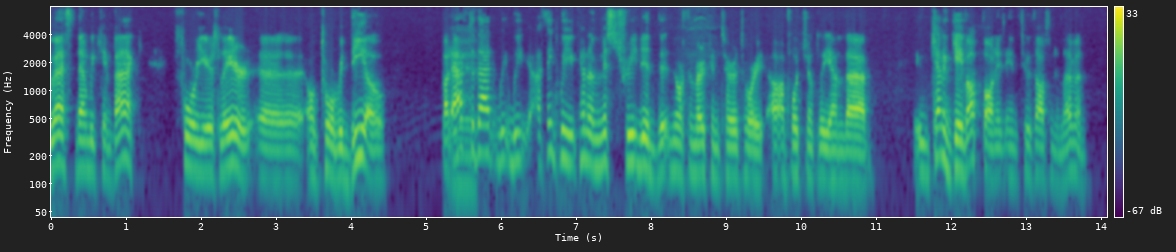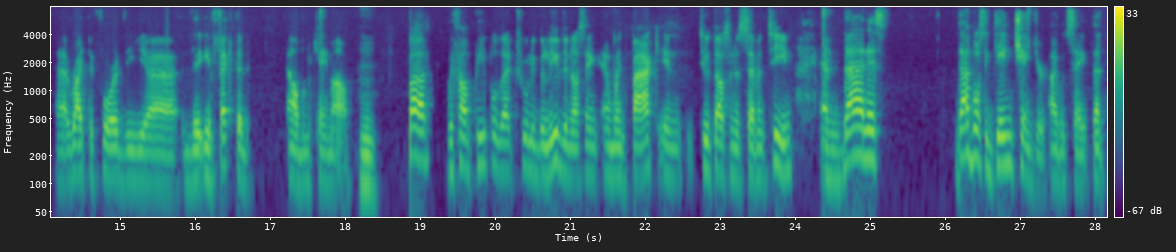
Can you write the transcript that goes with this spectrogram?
U.S., then we came back four years later uh, on tour with Dio. But yeah. after that, we, we I think we kind of mistreated the North American territory, uh, unfortunately, and uh, kind of gave up on it in 2011 uh, right before the uh, the infected album came out. Mm. But we found people that truly believed in us and, and, went back in 2017, and that is that was the game changer, I would say, that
